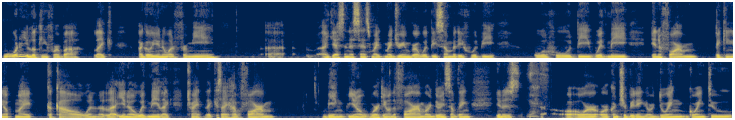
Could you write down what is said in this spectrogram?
what are you looking for ba? Like, I go, you know what, for me, uh, I guess in a sense, my, my dream girl would be somebody who would be who would be with me in a farm picking up my cacao and like you know with me like trying like because I have a farm being you know working on the farm or doing something you know just Yes. or, or or contributing or doing going to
